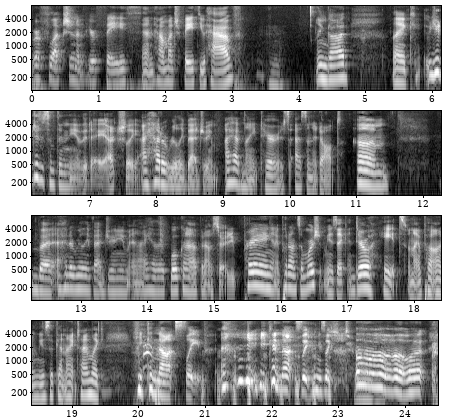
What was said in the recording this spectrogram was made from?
reflection of your faith and how much faith you have Mhm. in God. Like you did something the other day actually. I had a really bad dream. I have night terrors as an adult. Um but I had a really bad dream and I had like woken up and I was started praying and I put on some worship music and Darrell hates when I put on music at nighttime. Like he cannot sleep. he cannot sleep. And he's like, oh, what?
